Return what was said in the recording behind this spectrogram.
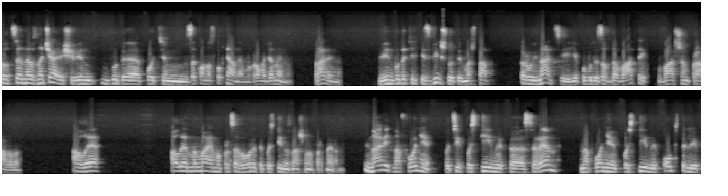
то це не означає, що він буде потім законослухняним громадянином. Правильно, він буде тільки збільшувати масштаб руйнації, яку буде завдавати вашим правилам. Але але ми маємо про це говорити постійно з нашими партнерами. І навіть на фоні оцих постійних е, сирен, на фоні постійних обстрілів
